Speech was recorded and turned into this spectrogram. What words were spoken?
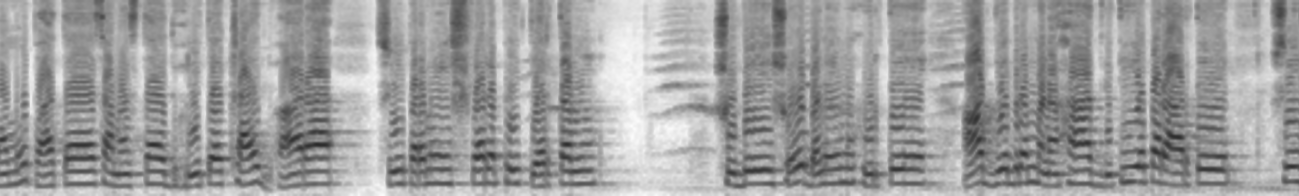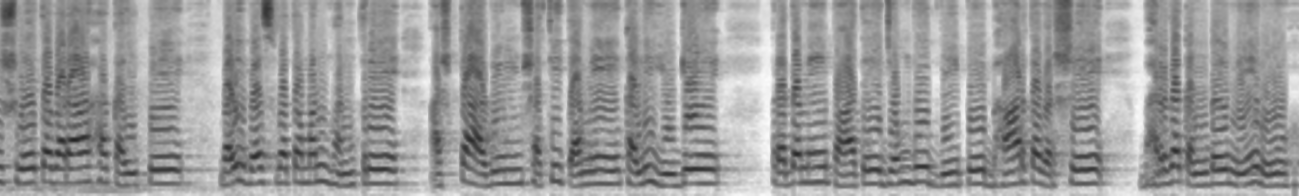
ममुपात समस्त धुरित क्षयद्वारा श्रीपरमेश्वर प्रीत्यर्थम् शुभे शोभणे मुहूर्ते आद्य ब्रह्मणः द्वितीयपरार्ते श्रीश्वेतवराह कल्पे वैवस्वतमन्मन्त्रे अष्टाविंशतितमे कलियुगे प्रथमे पाते जम्बूद्वीपे भारतवर्षे भरतखण्डे मेरोः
